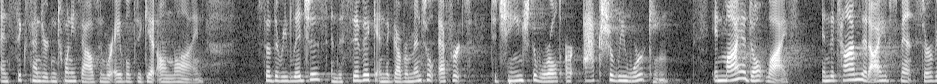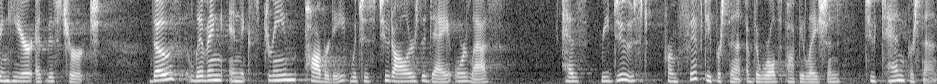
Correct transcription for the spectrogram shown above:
and 620,000 were able to get online. So the religious and the civic and the governmental efforts to change the world are actually working. In my adult life, in the time that I have spent serving here at this church, those living in extreme poverty, which is $2 a day or less, has reduced from 50% of the world's population to 10%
